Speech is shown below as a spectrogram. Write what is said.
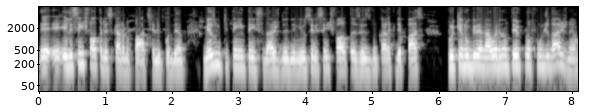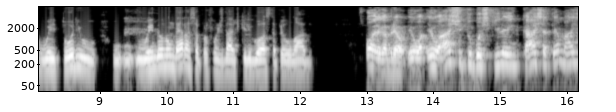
ele sente falta desse cara do passe ali por dentro. Mesmo que tenha intensidade do Edenilson, ele sente falta, às vezes, de um cara que dê passe, porque no Grenal ele não teve profundidade, né? O Heitor e o, o, o Wendel não deram essa profundidade que ele gosta pelo lado. Olha, Gabriel, eu, eu acho que o Bosquilha encaixa até mais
